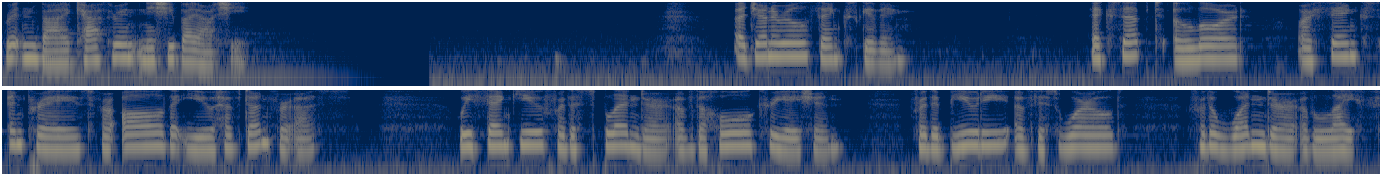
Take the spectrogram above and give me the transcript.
written by Kathryn Nishibayashi. A General Thanksgiving. Accept, O Lord, our thanks and praise for all that you have done for us. We thank you for the splendor of the whole creation for the beauty of this world, for the wonder of life,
